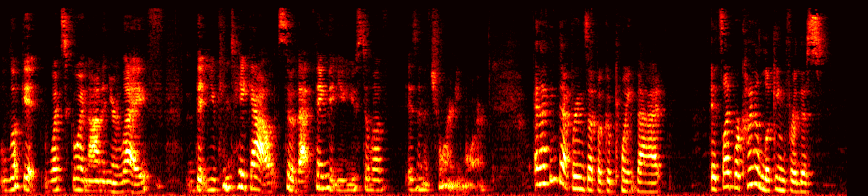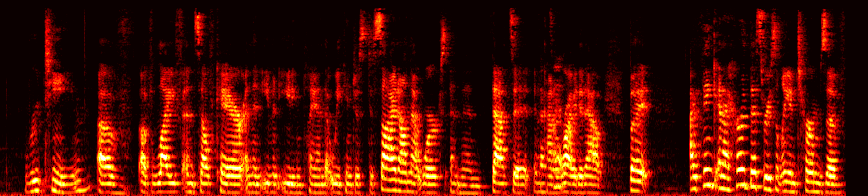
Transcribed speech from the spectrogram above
look at what's going on in your life that you can take out so that thing that you used to love isn't a chore anymore. And I think that brings up a good point that it's like we're kind of looking for this routine of of life and self-care and then even eating plan that we can just decide on that works and then that's it and that's kind of write it out. But I think and I heard this recently in terms of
